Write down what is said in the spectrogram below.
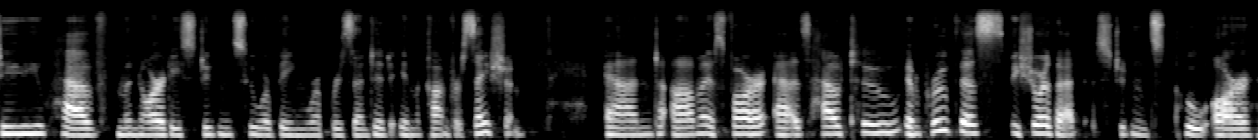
do you have minority students who are being represented in the conversation? And um, as far as how to improve this, be sure that students who are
